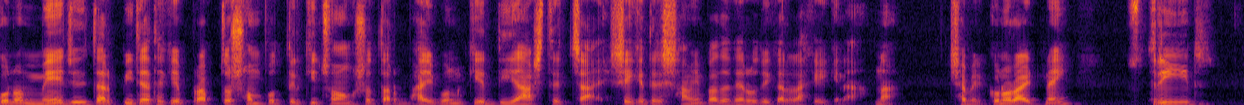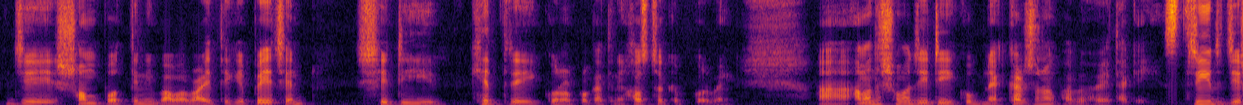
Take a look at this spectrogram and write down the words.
কোনো মেয়ে যদি তার পিতা থেকে প্রাপ্ত সম্পত্তির কিছু অংশ তার ভাই বোনকে দিয়ে আসতে চায়, সেক্ষেত্রে স্বামী বাধা দেওয়ার অধিকার রাখে কিনা? না। স্বামীর কোনো রাইট নাই। স্ত্রীর যে সম্পদ তিনি বাবার বাড়ি থেকে পেয়েছেন, সেটির ক্ষেত্রে কোনো প্রকার তিনি হস্তক্ষেপ করবেন। আমাদের সমাজে এটি খুব ন্যাক্কারজনকভাবে হয়ে থাকে। স্ত্রীর যে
